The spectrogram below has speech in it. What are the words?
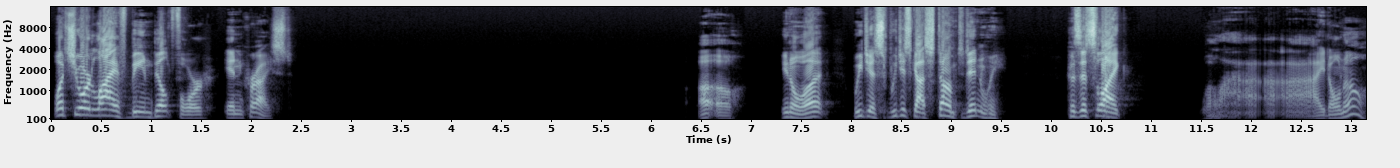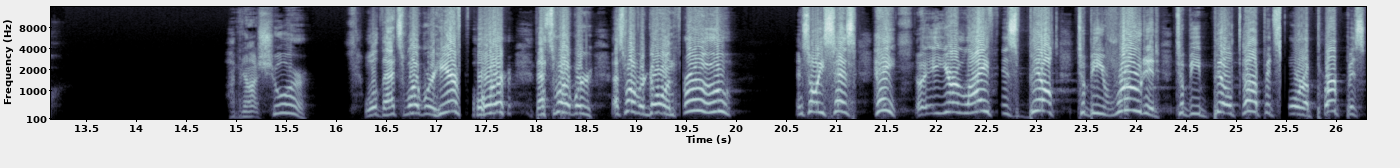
What's your life being built for in Christ? Uh-oh. You know what? We just we just got stumped, didn't we? Because it's like, well, I, I don't know. I'm not sure. Well, that's what we're here for. That's what we're that's what we're going through. And so he says, hey, uh, your life is built to be rooted, to be built up. It's for a purpose.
